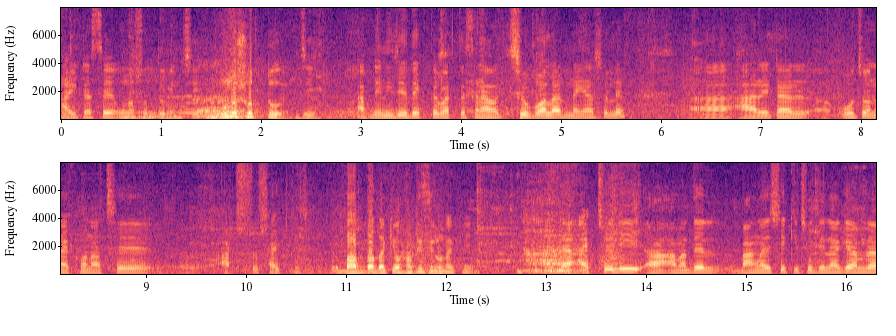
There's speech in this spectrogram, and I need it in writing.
হাইট আছে উনসত্তর ইঞ্চি। উনসত্তর? জি। আপনি নিজে দেখতে পারতেছেন আমার কিছু বলার নেই আসলে। আর এটার ওজন এখন আছে আটশো ষাট কেজি। বাপ দাদা কেউ হাতি ছিল নাকি? এটা অ্যাকচুয়ালি আমাদের বাংলাদেশে কিছুদিন আগে আমরা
